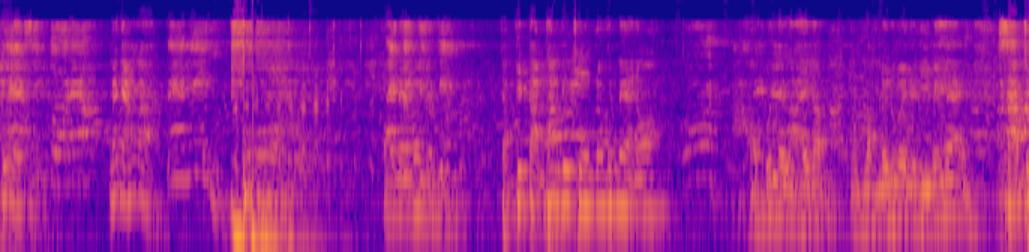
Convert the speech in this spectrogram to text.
แม่สิงโตแล้วแม่นยังล่ะแม่ลิงพ่อแม่เบิ่งเห็นจับติดตามทาง YouTube เนาะคุณแม่เนาะขอบคุณหลายๆครับลำลำรวยๆอยู่ดีไม่แห้งสาธุ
